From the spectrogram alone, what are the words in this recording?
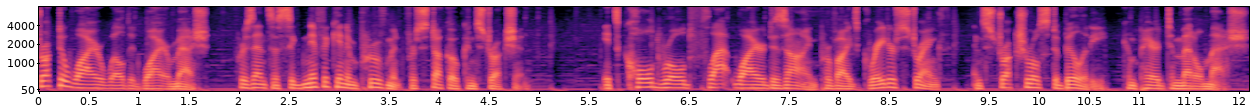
Structa-Wire welded wire mesh presents a significant improvement for stucco construction. Its cold-rolled flat wire design provides greater strength and structural stability compared to metal mesh.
